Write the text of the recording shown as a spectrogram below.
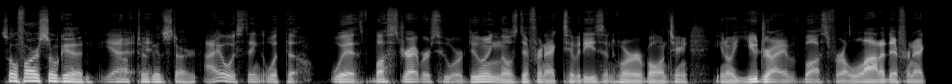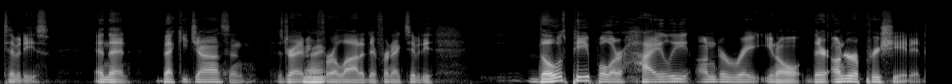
so far so good. Yeah, off to a good start. I always think with the with bus drivers who are doing those different activities and who are volunteering, you know, you drive bus for a lot of different activities. And then Becky Johnson is driving Right. for a lot of different activities. Those people are highly underrated, you know, they're underappreciated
